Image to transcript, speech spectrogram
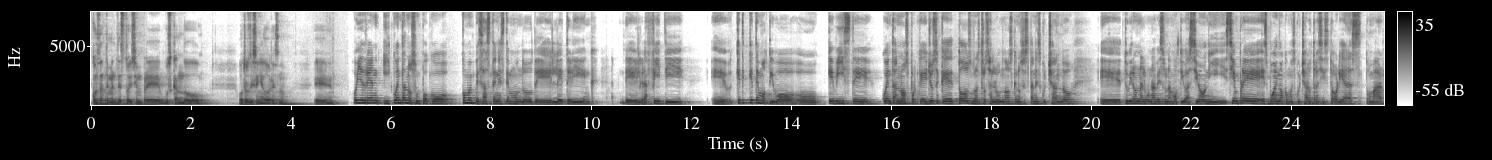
constantemente estoy siempre buscando otros diseñadores, ¿no? Oye, Adrián, y cuéntanos un poco cómo empezaste en este mundo del lettering, del graffiti. Eh, ¿qué, te motivó o qué viste? Cuéntanos, porque yo sé que todos nuestros alumnos que nos están escuchando eh, tuvieron alguna vez una motivación y siempre es bueno como escuchar otras historias, tomar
